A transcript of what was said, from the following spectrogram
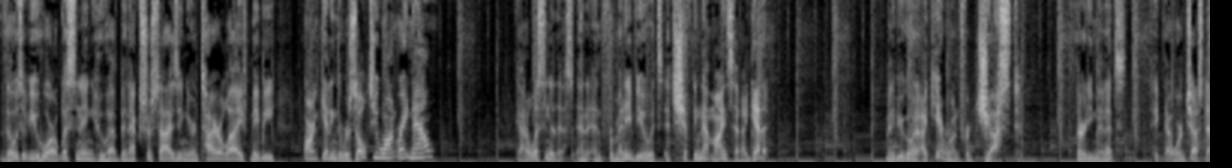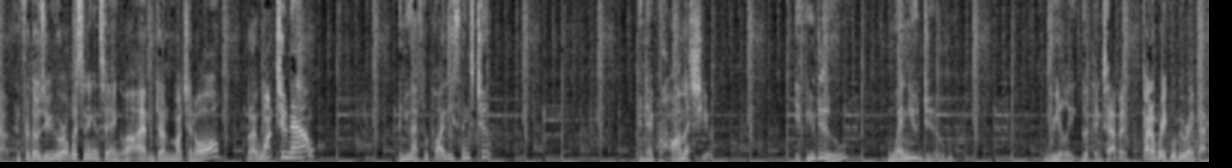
those of you who are listening who have been exercising your entire life, maybe aren't getting the results you want right now, got to listen to this. And, and for many of you, it's, it's shifting that mindset. I get it. Many of you are going, I can't run for just 30 minutes. Take that word just out. And for those of you who are listening and saying, well, I haven't done much at all, but I want to now, then you have to apply these things too. And I promise you, if you do, when you do, really good things happen. Final break, we'll be right back.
